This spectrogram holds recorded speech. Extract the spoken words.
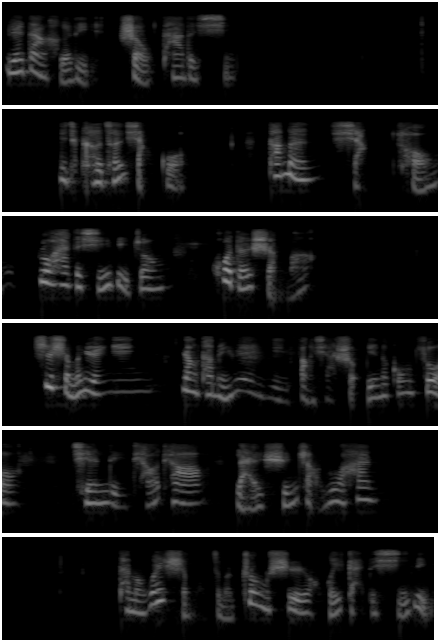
约旦河里受他的洗。你可曾想过，他们想从若翰的洗礼中获得什么？是什么原因让他们愿意放下手边的工作，千里迢迢来寻找若翰？他们为什么这么重视悔改的洗礼？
